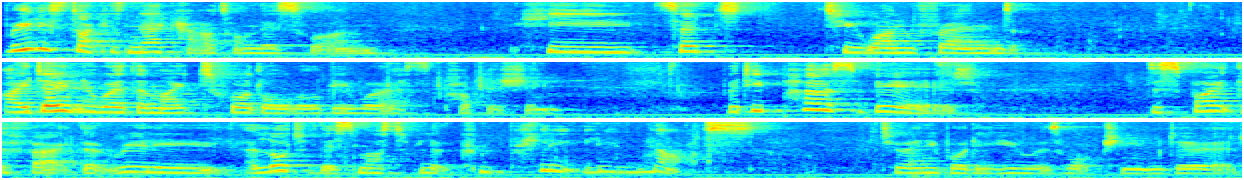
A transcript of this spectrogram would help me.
really stuck his neck out on this one. He said to one friend, I don't know whether my twaddle will be worth publishing. But he persevered despite the fact that really a lot of this must have looked completely nuts to anybody who was watching him do it.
